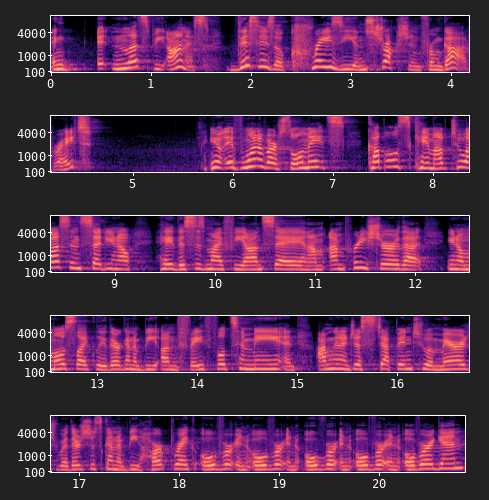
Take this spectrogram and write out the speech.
And, and let's be honest, this is a crazy instruction from God, right? You know, if one of our soulmates couples came up to us and said, you know, hey, this is my fiance, and I'm, I'm pretty sure that, you know, most likely they're gonna be unfaithful to me, and I'm gonna just step into a marriage where there's just gonna be heartbreak over and over and over and over and over again,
